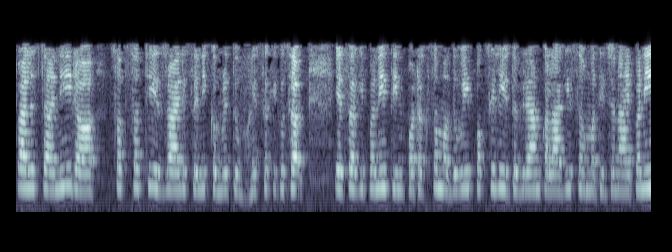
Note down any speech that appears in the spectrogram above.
प्यालेस्टाइनी र सतसठी इजरायली सैनिकको मृत्यु भइसकेको छ। यसअघि पनि तीन पटकसम्म दुवै पक्षले युद्धविरामका लागि सहमति जनाए पनि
